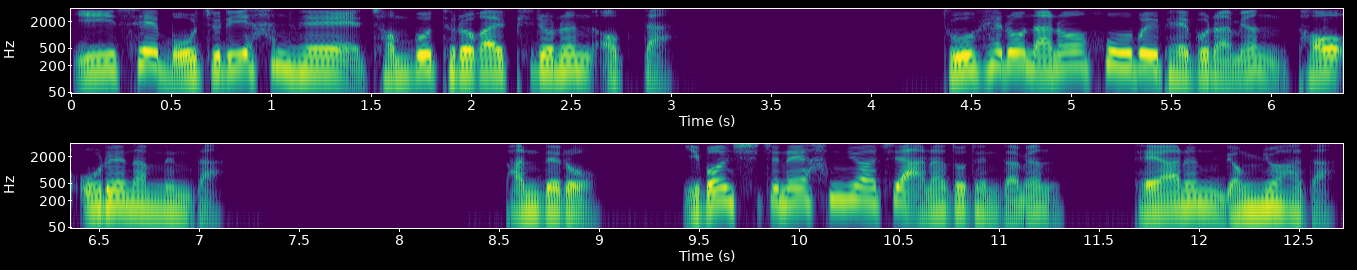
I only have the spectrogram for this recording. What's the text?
이 세 모듈이 한 회에 전부 들어갈 필요는 없다. 두 회로 나눠 호흡을 배분하면 더 오래 남는다. 반대로 이번 시즌에 합류하지 않아도 된다면 대안은 명료하다.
